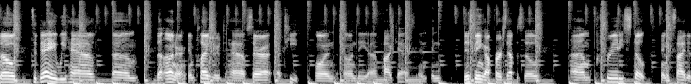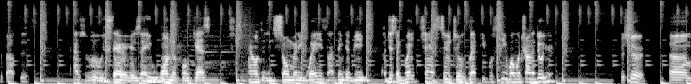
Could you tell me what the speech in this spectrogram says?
So today we have um, the honor and pleasure to have Sarah Atif on on the uh, podcast, and, and this being our first episode, I'm pretty stoked and excited about this. Absolutely, Sarah is a wonderful guest, talented in so many ways, and I think it'd be just a great chance to to let people see what we're trying to do here. For sure. Um,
